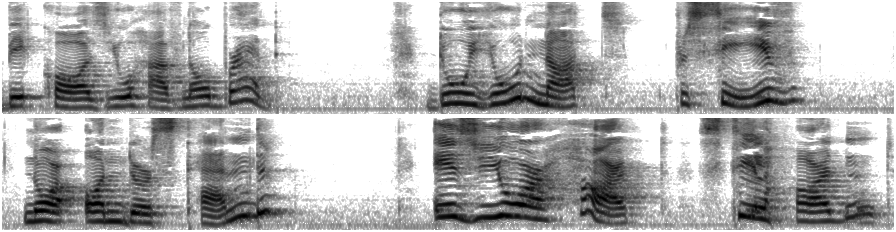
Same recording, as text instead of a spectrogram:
because you have no bread? Do you not perceive nor understand? Is your heart still hardened?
